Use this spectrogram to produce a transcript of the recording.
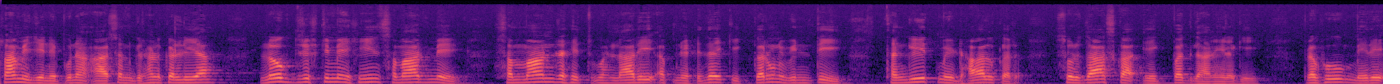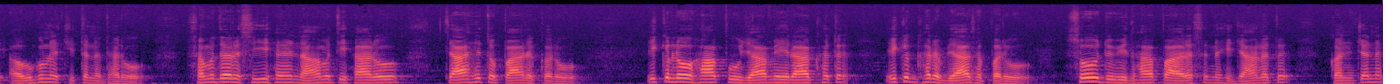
स्वामी जी ने पुनः आसन ग्रहण कर लिया। लोक दृष्टि में हीन समाज में सम्मान रहित वह नारी अपने हृदय की करुण विनती संगीत में ढालकर सूरदास का एक पद गाने लगी। प्रभु, मेरे अवगुण चितन धरो। समदर सी है नाम तिहारो, चाहे तो पार करो। इक लोहा पूजा में राखत, इक घर व्याध परो। सो दुविधा पारस नहीं जानत, कंचन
